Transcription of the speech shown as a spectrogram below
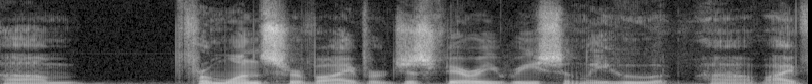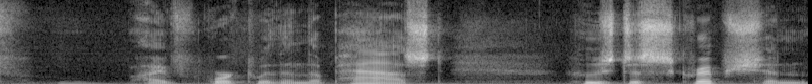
um, from one survivor just very recently who uh, I've I've worked with in the past, whose description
